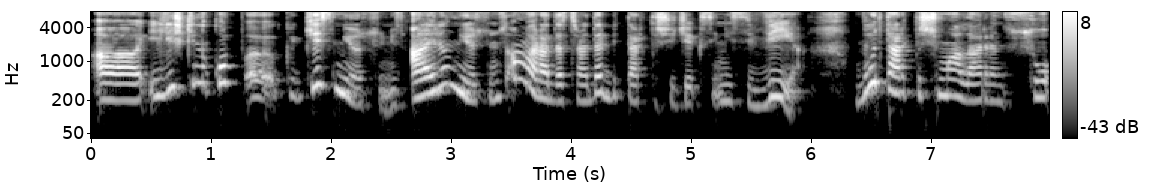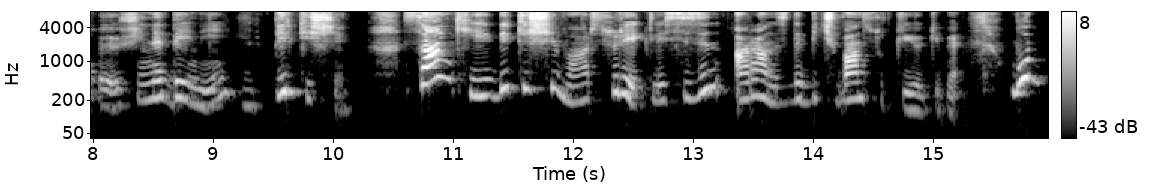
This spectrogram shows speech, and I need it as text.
a, ilişkini kop a, kesmiyorsunuz, ayrılmıyorsunuz ama arada sırada bir tartışacaksınız ve bu tartışmaların so, e, nedeni bir kişi. Sanki bir kişi var sürekli sizin aranızda bir çıban sokuyor gibi. Bu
